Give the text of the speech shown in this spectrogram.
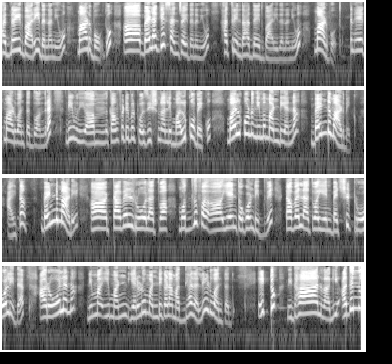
ಹದಿನೈದು ಬಾರಿ ಇದನ್ನು ನೀವು ಮಾಡಬಹುದು. ಬೆಳಗ್ಗೆ ಸಂಜೆ ಇದನ್ನು ನೀವು ಹತ್ತರಿಂದ ಹದಿನೈದು ಬಾರಿ ಇದನ್ನು ನೀವು ಮಾಡ್ಬೋದು ಹೇಗೆ ಮಾಡುವಂಥದ್ದು ಅಂದರೆ, ನೀವು ಕಂಫರ್ಟೇಬಲ್ ಪೊಸಿಷನಲ್ಲಿ ಮಲ್ಕೋಬೇಕು. ಮಲ್ಕೊಂಡು ನಿಮ್ಮ ಮಂಡಿಯನ್ನು ಬೆಂಡ್ ಮಾಡಬೇಕು. ಆಯಿತಾ? ಬೆಂಡ್ ಮಾಡಿ ಟವೆಲ್ ರೋಲ್ ಅಥವಾ ಮೊದಲು ಫ ಏನು ತೊಗೊಂಡಿದ್ವಿ ಟವೆಲ್ ಅಥವಾ ಏನು ಬೆಡ್ಶೀಟ್ ರೋಲ್ ಇದೆ, ಆ ರೋಲನ್ನು ನಿಮ್ಮ ಈ ಮಂಡ್, ಎರಡು ಮಂಡಿಗಳ ಮಧ್ಯದಲ್ಲಿ ಇಡುವಂಥದ್ದು. ಇಟ್ಟು ನಿಧಾನವಾಗಿ ಅದನ್ನು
